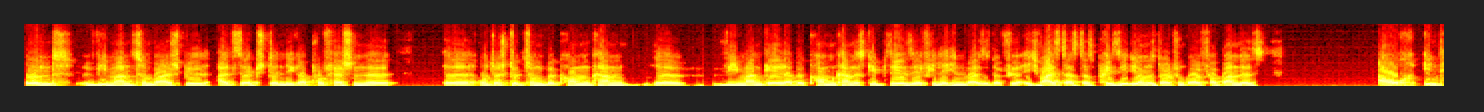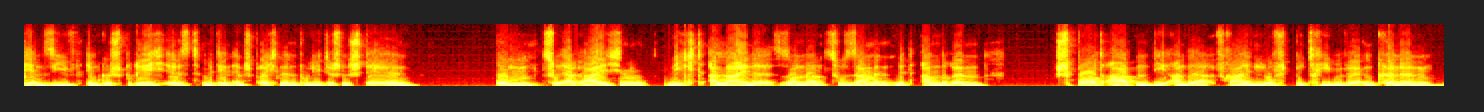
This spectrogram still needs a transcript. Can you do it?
und wie man zum Beispiel als selbstständiger Professional äh, Unterstützung bekommen kann, äh, wie man Gelder bekommen kann. Es gibt sehr, sehr viele Hinweise dafür. Ich weiß, dass das Präsidium des Deutschen Golfverbandes auch intensiv im Gespräch ist mit den entsprechenden politischen Stellen, um zu erreichen, nicht alleine, sondern zusammen mit anderen Sportarten, die an der freien Luft betrieben werden können,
